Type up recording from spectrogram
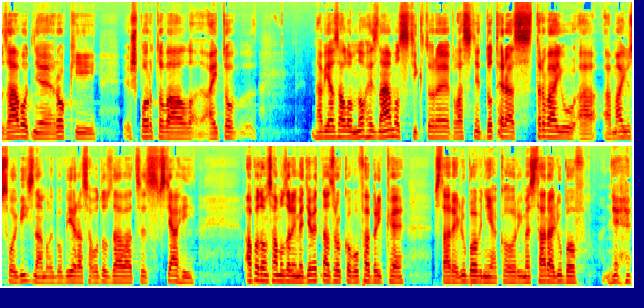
závodne roky, športoval, aj to naviazalo mnohé známosti, ktoré vlastne doteraz trvajú a, a majú svoj význam, lebo viera sa odozdáva cez vzťahy. A potom samozrejme 19 rokov vo fabrike v Starej Ľubovni, ako hovoríme, Stará Ľubov, ne,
